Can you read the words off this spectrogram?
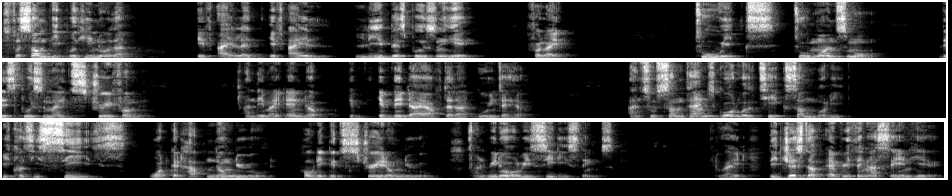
for some people he know that if I let if I leave this person here for like two weeks, two months more, this person might stray from it and they might end up, if, if they die after that, going to hell. And so sometimes God will take somebody because he sees what could happen down the road, how they could stray down the road. And we don't always see these things, right? The gist of everything I'm saying here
